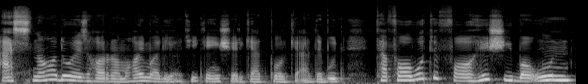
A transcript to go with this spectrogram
اسناد و اظهارنامه های مالیاتی که این شرکت پر کرده بود تفاوت فاحشی با اون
